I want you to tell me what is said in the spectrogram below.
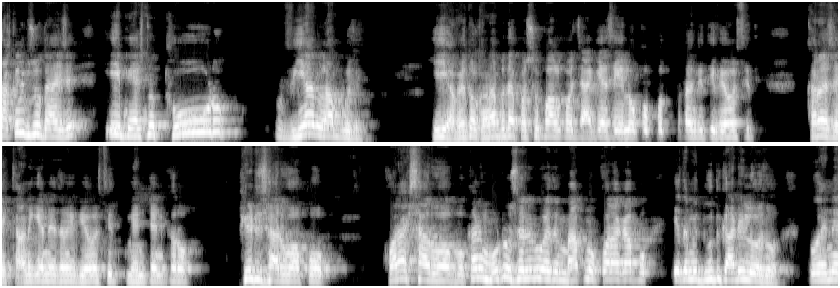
તકલીફ શું થાય છે? એ ભેંસનું થોડુંક વિયાન લાંબુ છે. એ હવે તો ઘણા બધા પશુપાલકો જાગ્યા છે, એ લોકો પોતપોતાની રીતે વ્યવસ્થિત કરે છે. કારણ કે એને તમે વ્યવસ્થિત મેન્ટેન કરો ફીડ સારું આપો, ખોરાક સારું આપો. કારણ મોટું શરીર હોય તો માપનો ખોરાક આપો, એ તમે દૂધ કાઢી લો છો. તો એને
